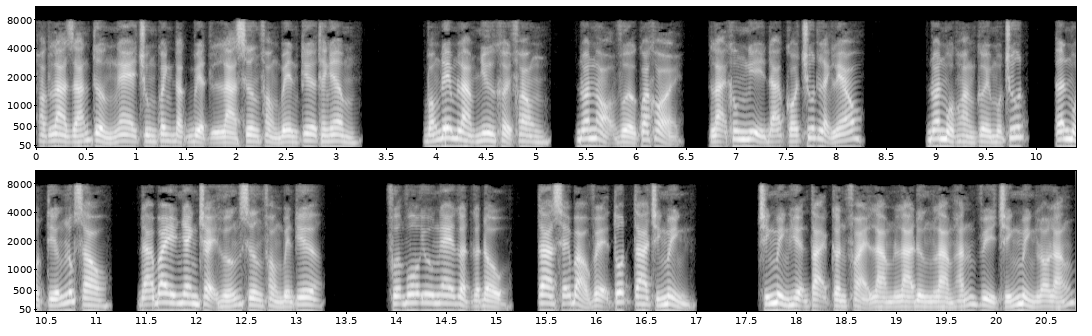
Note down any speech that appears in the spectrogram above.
hoặc là dán tường nghe chung quanh đặc biệt là xương phòng bên kia thanh âm. Bóng đêm làm như khởi phòng, đoan ngọ vừa qua khỏi, lại không nghĩ đã có chút lạnh lẽo. Đoan Mục Hoàng cười một chút, ân một tiếng lúc sau, đã bay nhanh chạy hướng xương phòng bên kia. Phượng Vô Ưu nghe gật gật đầu, ta sẽ bảo vệ tốt ta chính mình. Chính mình hiện tại cần phải làm là đừng làm hắn vì chính mình lo lắng.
